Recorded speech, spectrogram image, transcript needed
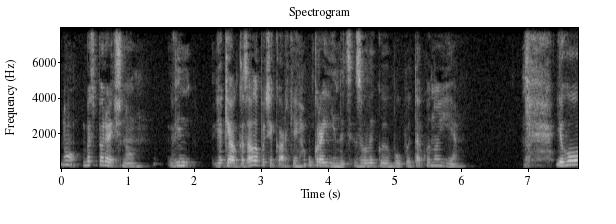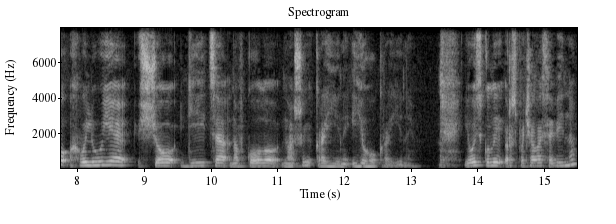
Ну, безперечно, він, як я казала по цій карті, українець з великої букви, так воно і є. Його хвилює, що діється навколо нашої країни і його країни. І ось коли розпочалася війна,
